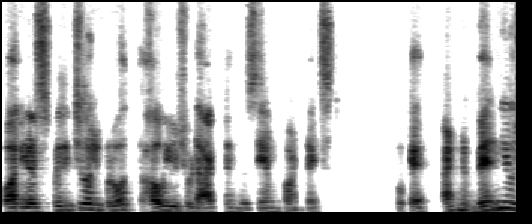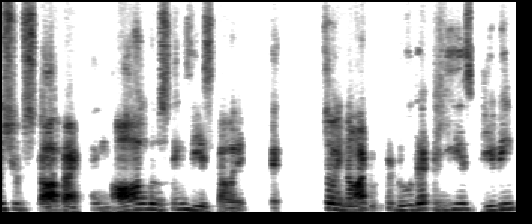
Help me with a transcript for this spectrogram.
For your spiritual growth, how you should act in the same context. Okay. And when you should stop acting, all those things he is covering. Okay. So in order to do that, he is giving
